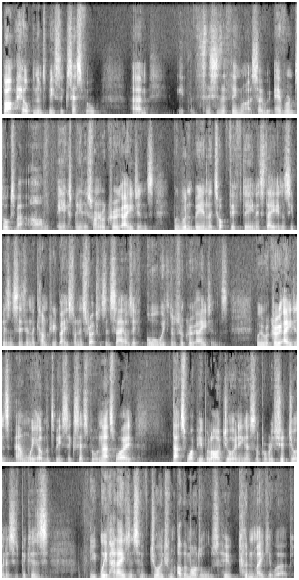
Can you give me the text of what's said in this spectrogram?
but helping them to be successful. Um, this is the thing, right? So everyone talks about, oh, EXP, they're trying to recruit agents. We wouldn't be in the top 15 estate agency businesses in the country based on instructions and sales if all we did was recruit agents. We recruit agents and we help them to be successful, and that's why that's why people are joining us and probably should join us is because we've had agents who've joined from other models who couldn't make it work,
